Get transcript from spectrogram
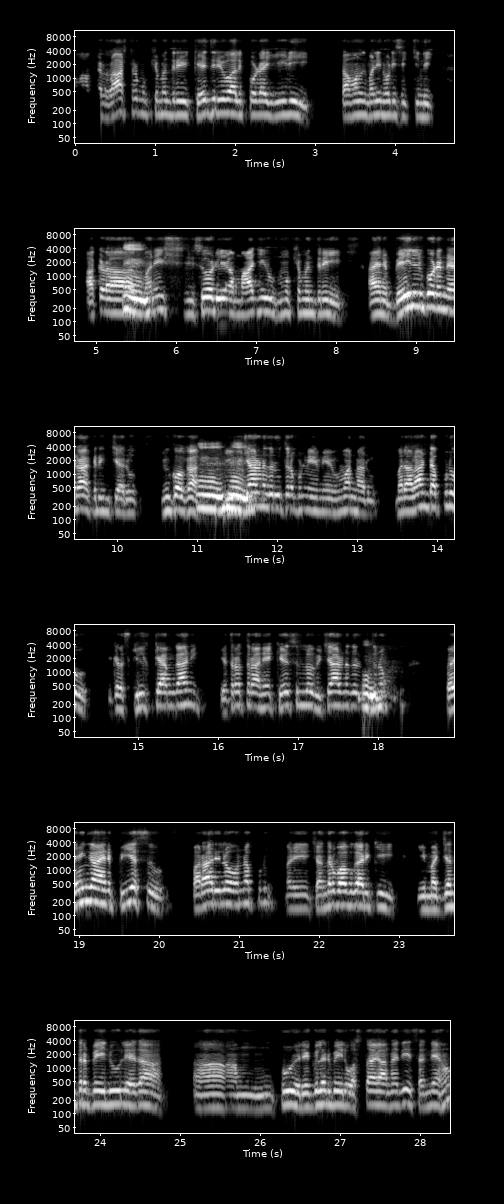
అక్కడ రాష్ట్ర ముఖ్యమంత్రి కేజ్రీవాల్ కూడా ఈడీ సమన్ మళ్ళీ నోటీస్ ఇచ్చింది. అక్కడ. మనీష్ సిసోడియా మాజీ ఉప ముఖ్యమంత్రి ఆయన బెయిల్ని కూడా నిరాకరించారు. ఇంకొక ఈ విచారణ జరుగుతున్నప్పుడు నేను ఇవ్వమన్నారు మరి అలాంటప్పుడు ఇక్కడ స్కిల్ స్కామ్ గాని ఇతరత్ర అనే కేసుల్లో విచారణ జరుగుతున్నప్పుడు స్వయంగా ఆయన పిఎస్ పరారీలో ఉన్నప్పుడు మరి చంద్రబాబు గారికి ఈ మధ్యంతర బెయిలు లేదా రెగ్యులర్ బెయిల్ వస్తాయా అన్నది సందేహం.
